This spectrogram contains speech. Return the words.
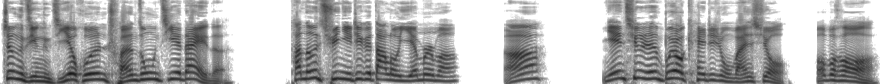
正经结婚、传宗接代的。”他能娶你这个大老爷们儿吗？啊，年轻人不要开这种玩笑，好不好？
